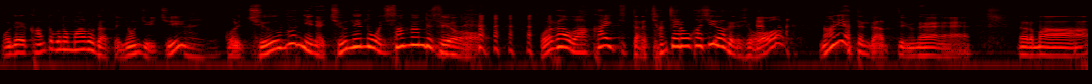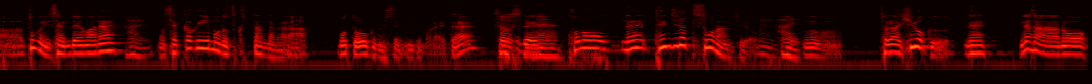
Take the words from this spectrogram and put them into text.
ほんで監督のマロだって 41?、はい。これ十分にね中年のおじさんなんですよ。俺が若いって言ったらちゃんちゃらおかしいわけでしょ？何やってんだっていうね。だからまあ特に宣伝はね、はい。まあ、せっかくいいもの作ったんだから、もっと多くの人に見てもらいたい。そうですね。このね展示だってそうなんですよ、うん。はい。うん、それは広くね皆さんあの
